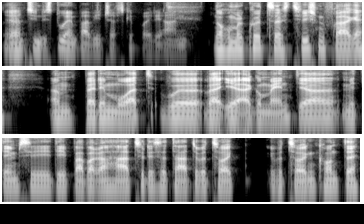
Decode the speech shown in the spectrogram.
Ja. Dann zündest du ein paar Wirtschaftsgebäude an. Noch einmal kurz als Zwischenfrage. Ähm, bei dem Mord wo, war ihr Argument ja, mit dem sie die Barbara H. zu dieser Tat überzeugt, überzeugen konnte,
